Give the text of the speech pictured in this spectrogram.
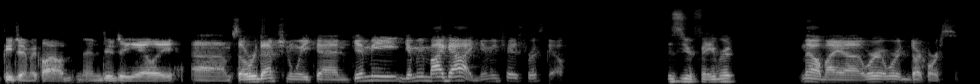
BJ McLeod and DJ Yeley. Um, so redemption weekend. Give me, give me my guy. Give me Chase Briscoe. This is your favorite? No, my uh, we're we're dark horse.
